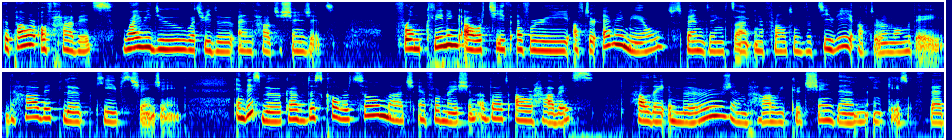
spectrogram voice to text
The power of habits, why we do what we do, and how to change it. From cleaning our teeth every after every meal to spending time in front of the TV after a long day, the habit loop keeps changing. In this book, I've discovered so much information about our habits, how they emerge, and how we could change them in case of bad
